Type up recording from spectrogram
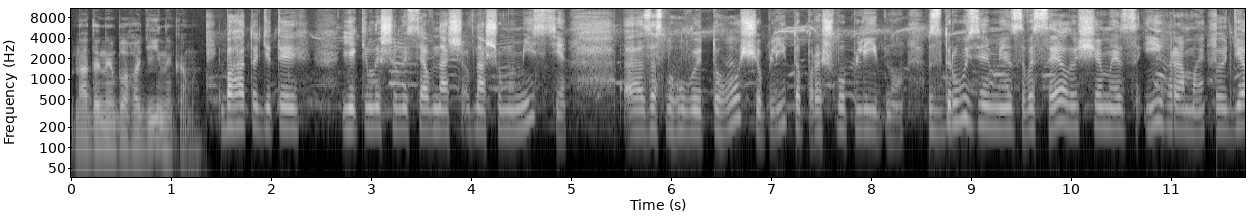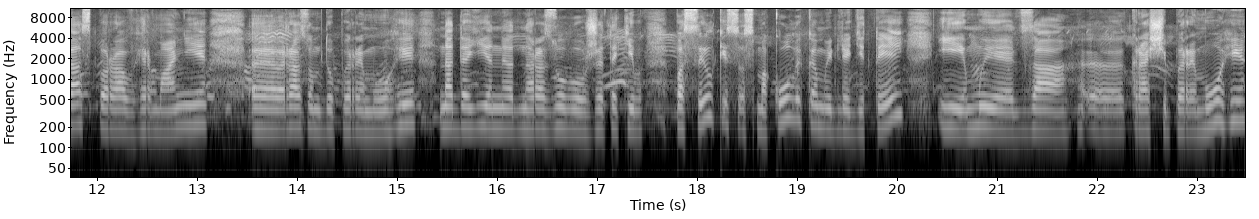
наданий благодійниками. Багато дітей, які лишилися в, наш, в нашому місті, е, заслуговують того, щоб літо пройшло плідно з друзями, з веселищами, з іграми. Діаспора в Германії е, разом до перемоги надає неодноразово вже такі посилки з смаколиками для дітей. І ми за е, кращі перемоги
